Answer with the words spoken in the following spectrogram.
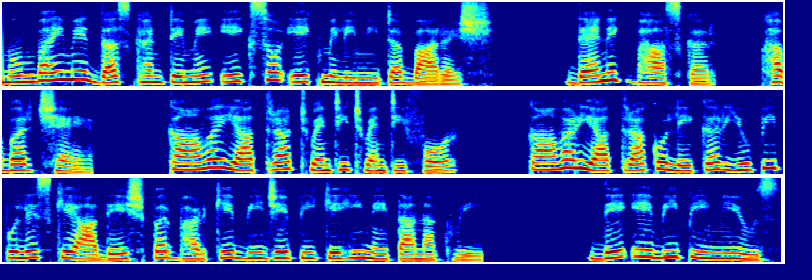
मुंबई में 10 घंटे में 101 मिलीमीटर बारिश। दैनिक भास्कर। खबर छः। कांवड़ यात्रा 2024 कांवड़ यात्रा को लेकर यूपी पुलिस के आदेश पर भड़के बीजेपी के ही नेता नकवी। दे एबीपी न्यूज़,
